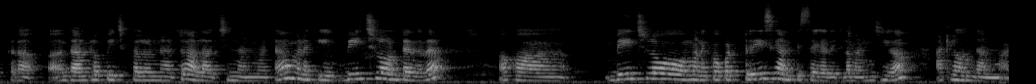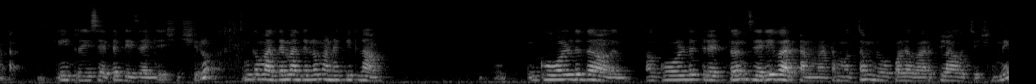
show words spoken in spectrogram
ఇక్కడ దాంట్లో పిచ్చుకలు ఉన్నట్టు అలా వచ్చిందనమాట. మనకి బీచ్లో ఉంటుంది కదా ఒక బీచ్లో మనకు ఒక ట్రీస్ కనిపిస్తాయి కదా ఇట్లా మంచిగా. అట్లా ఉందన్నమాట ఈ ట్రీస్ అయితే డిజైన్ చేసేసారు ఇంకా మధ్య మధ్యలో మనకి ఇట్లా గోల్డ్ ద గోల్డ్ థ్రెడ్తో జెరీ వర్క్ అనమాట. మొత్తం లోపల వర్క్ లాగా వచ్చేసింది.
